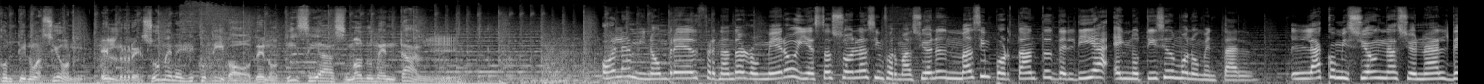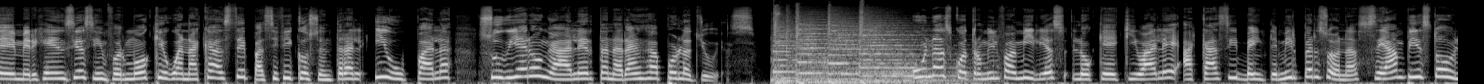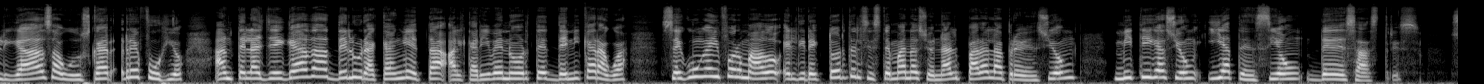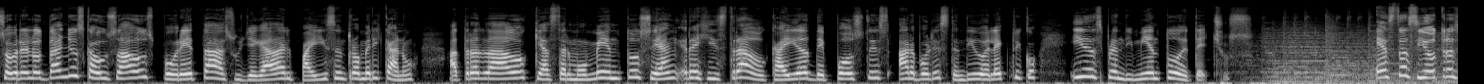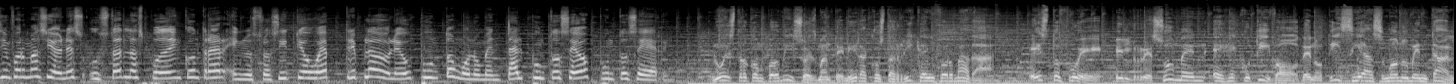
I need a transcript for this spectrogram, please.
continuación el resumen ejecutivo de Noticias Monumental. Hola, mi nombre es Fernanda Romero y estas son las informaciones más importantes del día en Noticias Monumental. La Comisión Nacional de Emergencias informó que Guanacaste, Pacífico Central y Upala subieron a alerta naranja por las lluvias. Unas 4.000 familias, lo que equivale a casi 20.000 personas, se han visto obligadas a buscar refugio ante la llegada del huracán ETA al Caribe Norte de Nicaragua, según ha informado el director del Sistema Nacional para la Prevención, Mitigación y Atención de Desastres. Sobre los daños causados por ETA a su llegada al país centroamericano, ha trasladado que hasta el momento se han registrado caídas de postes, árboles, tendido eléctrico y desprendimiento de techos. Estas y otras informaciones usted las puede encontrar en nuestro sitio web www.monumental.co.cr. Nuestro compromiso es mantener a Costa Rica informada. Esto fue el resumen ejecutivo de Noticias Monumental.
